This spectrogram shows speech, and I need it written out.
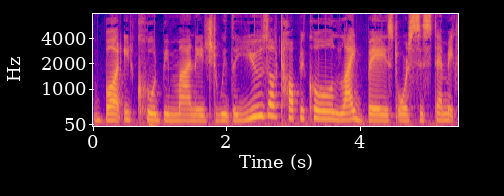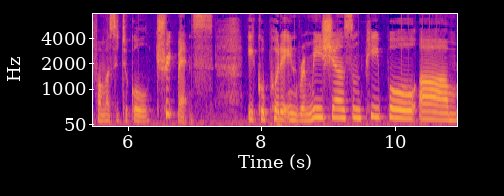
but it could be managed with the use of topical, light based, or systemic pharmaceutical treatments. It could put it in remission. Some people um,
